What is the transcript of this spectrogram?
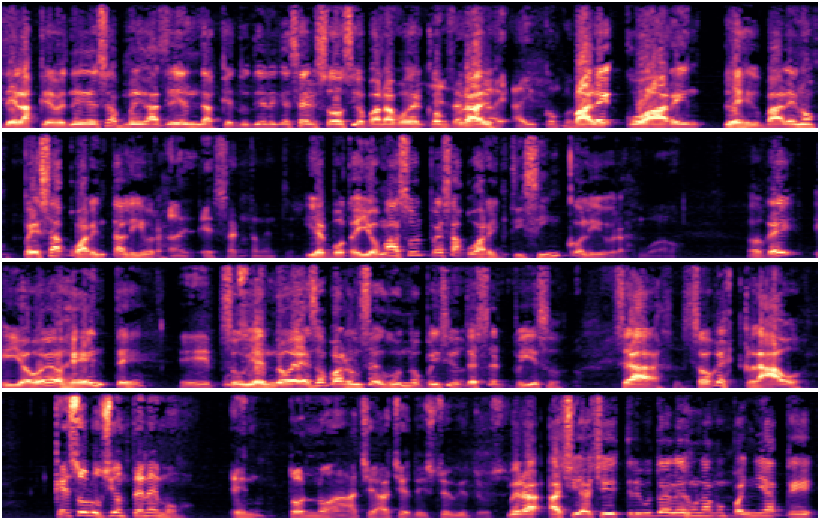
de las que venden esas megatiendas que tú tienes que ser socio para poder comprar, vale 40, eh, vale no, pesa 40 libras. Ah, exactamente. Y el botellón azul pesa 45 libras. Wow. ¿Ok? Y yo veo gente pues, subiendo eso para un segundo piso y un tercer piso. O sea, son esclavos. ¿Qué solución tenemos? En torno a HH Distributors? Mira, HH Distributors es una compañía que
